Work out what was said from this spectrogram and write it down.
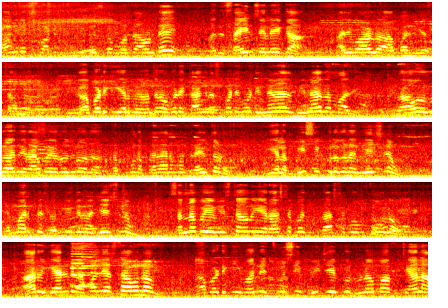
కాంగ్రెస్ పార్టీని ముందుకు తీసుకుపోతా ఉంటే అది సైన్స్ లేక అది వాళ్ళు ఆ పని చేస్తా ఉన్నారు. కాబట్టి ఇవాళ మేమందరం ఒకటే కాంగ్రెస్ పార్టీ ఒకటి నినాదం నినాదం మాది. రాహుల్ గాంధీ రాబోయే రోజుల్లో తప్పకుండా ప్రధానమంత్రి అవుతాడు. ఇవాళ బీసీ కులగణన చేసినాం ఎంఆర్పీఎస్ వర్గీకరణ చేసినాం సన్నభయం ఇస్తాము ఈ రాష్ట్రపతి రాష్ట్ర ప్రభుత్వంలో ఆరు గ్యారెంటీలు అమలు చేస్తా ఉన్నాం. కాబట్టి ఇవన్నీ చూసి బీజేపీ రుణమాఫీ చాలా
